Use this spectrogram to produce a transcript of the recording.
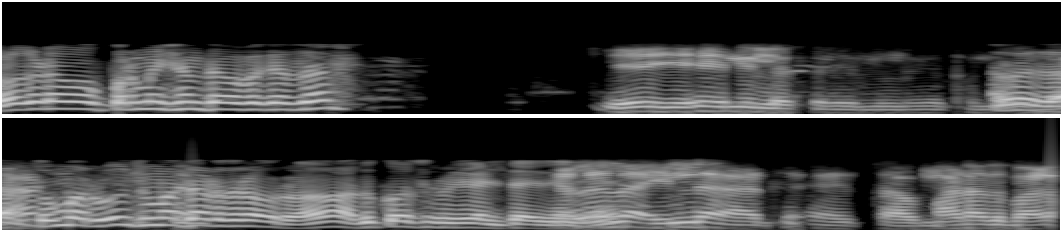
ಒಳಗಡೆ ಹೋಗಿ ಪರ್ಮಿಷನ್ ತಗೋಬೇಕಾ ಸರ್ ಏ ಏನಿಲ್ಲ ಸರ್ ಇಲ್ಲ ಅಲ್ಲ ಸರ್ ತುಂಬಾ ರೂಲ್ಸ್ ಮಾತಾಡಿದ್ರು ಅವರು. ಅದಕ್ಕೋಸ್ಕರ ಹೇಳ್ತಾ ಇಲ್ಲ ಇದ್ದೀನಿ ಇಲ್ಲ ಇಲ್ಲ ಮಾಡೋದು ಬಹಳ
